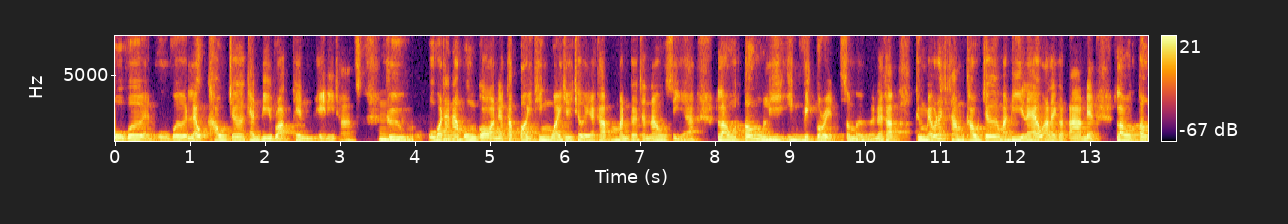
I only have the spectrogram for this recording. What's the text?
over and over แล้ว culture can be rotten anytime มคือวัฒนธรรมองค์กรเนี่ยถ้าปล่อยทิ้งไว้เฉยๆครับมันก็จะเน่าเสีย เราต้อง reinvigorate เสมอนะครับถึงแม้ว่าเราจะทำ culture มาดีแล้วอะไรก็ตามเนี่ยเราต้อง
